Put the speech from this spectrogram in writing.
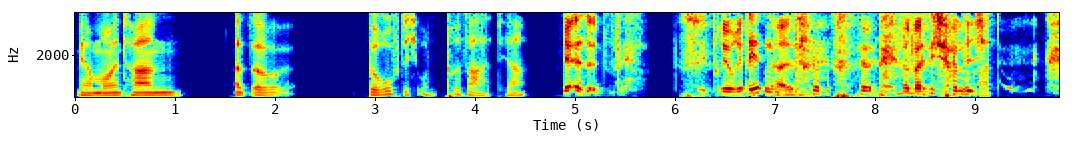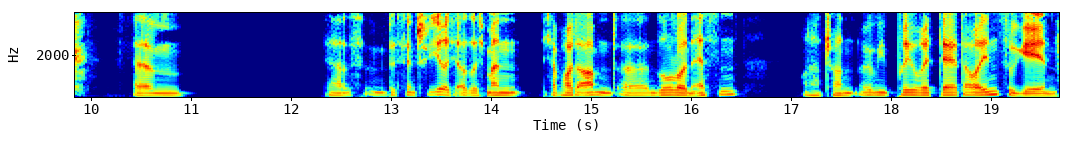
ja, momentan, also beruflich und privat, ja. Ja, also Prioritäten halt. das weiß ich schon nicht. Ähm, ja, ist ein bisschen schwierig. Also ich meine, ich habe heute Abend äh, ein Solo in Essen und hat schon irgendwie Priorität, da hinzugehen.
